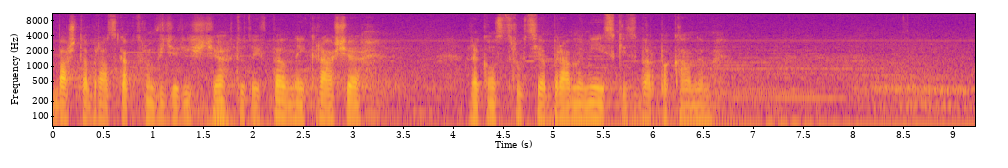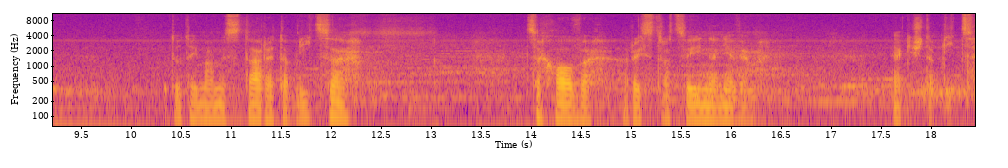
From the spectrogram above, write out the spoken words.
Baszta Bracka, którą widzieliście, tutaj w pełnej krasie. Rekonstrukcja bramy miejskiej z Barbakanem. Tutaj mamy stare tablice cechowe, rejestracyjne, nie wiem, jakieś tablice.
